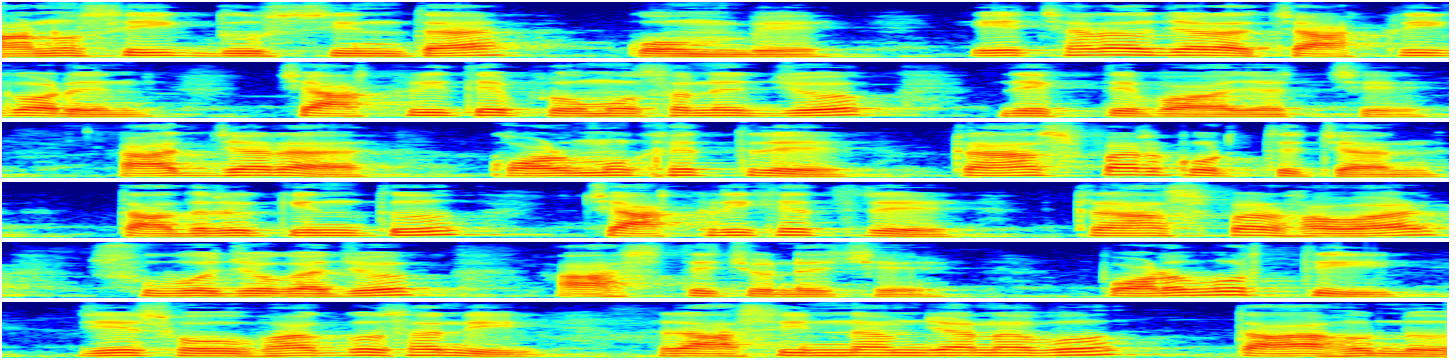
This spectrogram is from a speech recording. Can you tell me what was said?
মানসিক দুশ্চিন্তা কমবে। এছাড়াও যারা চাকরি করেন, চাকরিতে প্রমোশনের যোগ দেখতে পাওয়া যাচ্ছে। আর যারা কর্মক্ষেত্রে ট্রান্সফার করতে চান তাদেরও কিন্তু চাকরি ক্ষেত্রে ট্রান্সফার হওয়ার শুভ যোগাযোগ আসতে চলেছে। পরবর্তী যে সৌভাগ্যশালী রাশির নাম জানাব তা হলো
